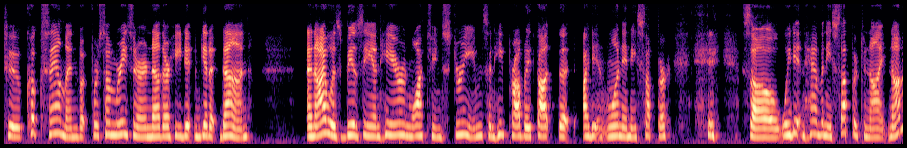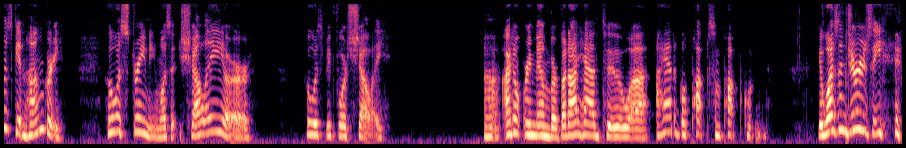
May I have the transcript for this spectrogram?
to cook salmon, but for some reason or another, he didn't get it done. And I was busy in here and watching streams, and he probably thought that I didn't want any supper. so we didn't have any supper tonight, and I was getting hungry. Who was streaming? Was it Shelley or who was before Shelley. Uh, I don't remember, but I had to uh, I had to go pop some popcorn. It wasn't Jersey.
